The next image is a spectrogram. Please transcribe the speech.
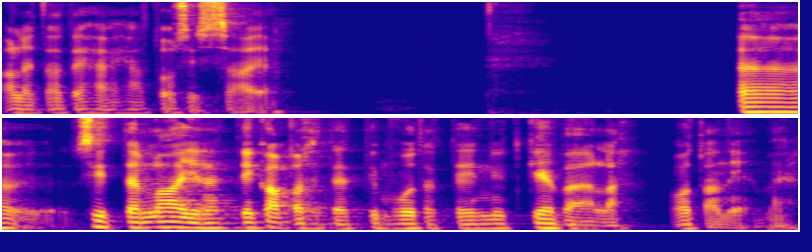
aletaan tehdä ihan tosissaan. Ja, sitten laajennettiin kapasiteetti, muutettiin nyt keväällä Otaniemeen.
